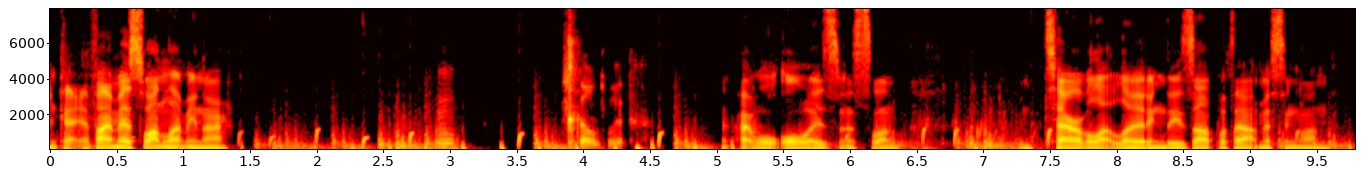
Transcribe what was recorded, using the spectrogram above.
Okay, if I miss one, let me know. Don't whip. I will always miss one. I'm terrible at loading these up without missing one.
